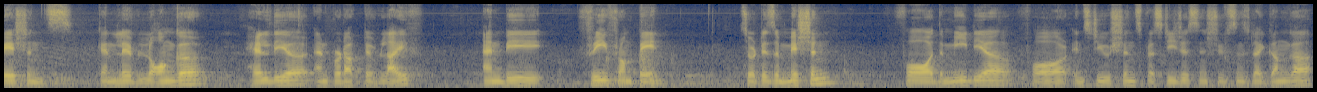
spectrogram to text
patients can live longer, healthier, and productive life and be free from pain. So it is a mission for the media, for institutions, prestigious institutions like Ganga,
